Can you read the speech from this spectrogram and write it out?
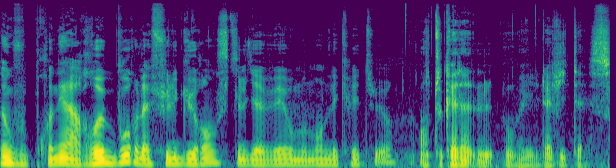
Donc vous prenez à rebours la fulgurance qu'il y avait au moment de l'écriture? En tout cas, la, oui, la vitesse.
